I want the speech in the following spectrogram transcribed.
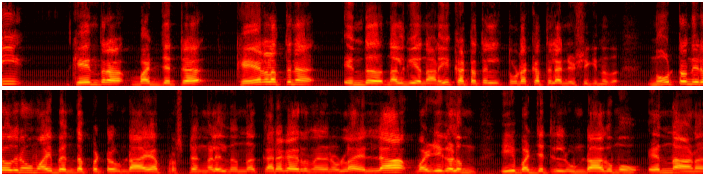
ഈ കേന്ദ്ര ബഡ്ജറ്റ് കേരളത്തിന് എന്ത് നൽകിയെന്നാണ് ഈ ഘട്ടത്തിൽ തുടക്കത്തിൽ അന്വേഷിക്കുന്നത്. നോട്ട് നിരോധനവുമായി ബന്ധപ്പെട്ടുണ്ടായ പ്രശ്നങ്ങളിൽ നിന്ന് കരകയറുന്നതിനുള്ള എല്ലാ വഴികളും ഈ ബഡ്ജറ്റിൽ ഉണ്ടാകുമോ എന്നാണ്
